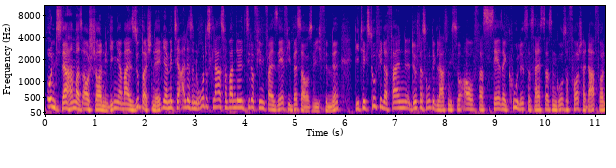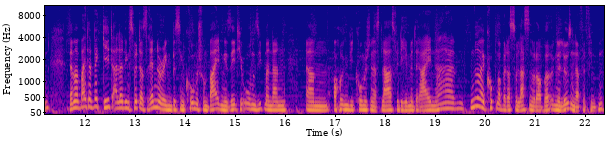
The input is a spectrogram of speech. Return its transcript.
Und da haben wir es auch schon. Ging ja mal super schnell. Wir haben jetzt hier alles in rotes Glas verwandelt. Sieht auf jeden Fall sehr viel besser aus, wie ich finde. Die Texturfehler fallen durch das rote Glas nicht so auf, was sehr, sehr cool ist. Das heißt, das ist ein großer Vorteil davon. Wenn man weiter weg geht, allerdings wird das Rendering ein bisschen komisch von beiden. Ihr seht, hier oben sieht man dann ähm, auch irgendwie komisch in das Glas, wieder hier mit rein. Na, müssen wir mal gucken, ob wir das so lassen oder ob wir irgendeine Lösung dafür finden.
